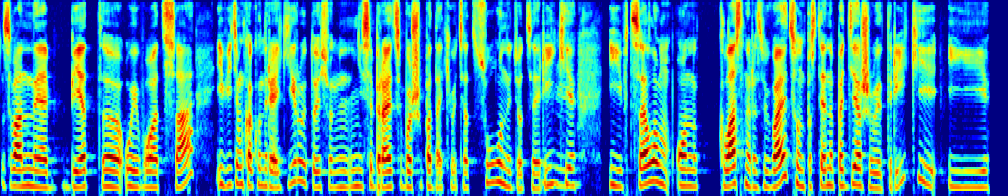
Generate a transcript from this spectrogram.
званый обед э, у его отца и видим, как он реагирует, то есть он не собирается больше подакивать отцу, он идет за Рики, mm-hmm. и в целом он классно развивается, он постоянно поддерживает Рики и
